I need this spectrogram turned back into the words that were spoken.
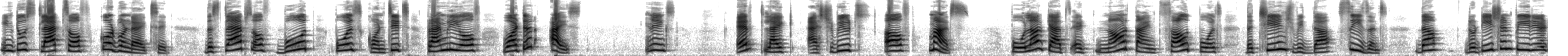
into slabs of carbon dioxide. The slabs of both poles consists primarily of water ice. Next, Earth-like attributes of Mars. Polar caps at north and south poles that change with the seasons. The rotation period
